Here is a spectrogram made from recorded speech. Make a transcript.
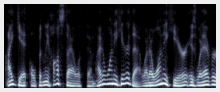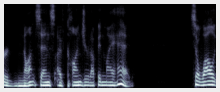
I get openly hostile with them. I don't want to hear that. What I want to hear is whatever nonsense I've conjured up in my head. So while,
